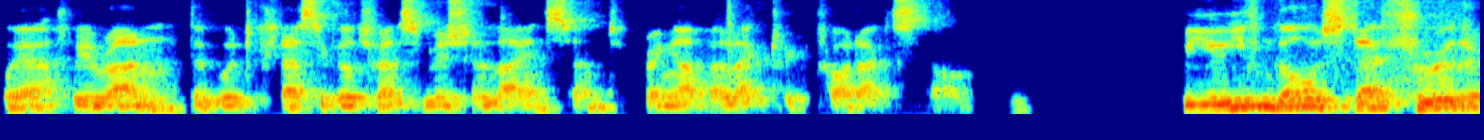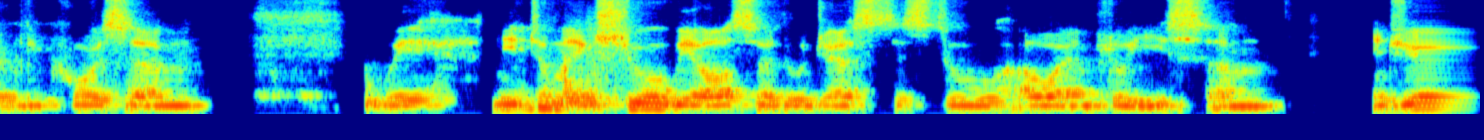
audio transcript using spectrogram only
where we run the good classical transmission lines and bring up electric products down. We even go a step further because um, we need to make sure we also do justice to our employees. Um, in Germany,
